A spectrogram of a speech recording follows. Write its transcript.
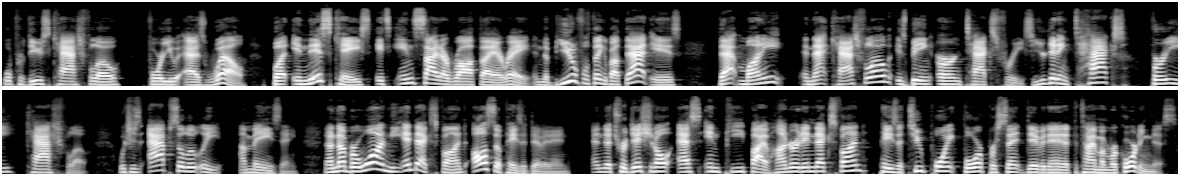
will produce cash flow for you as well. But in this case, it's inside a Roth IRA. And the beautiful thing about that is that money and that cash flow is being earned tax free. So you're getting tax free cash flow, which is absolutely amazing. Now, number one, the index fund also pays a dividend. And the traditional S&P 500 index fund pays a 2.4% dividend at the time I'm recording this.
